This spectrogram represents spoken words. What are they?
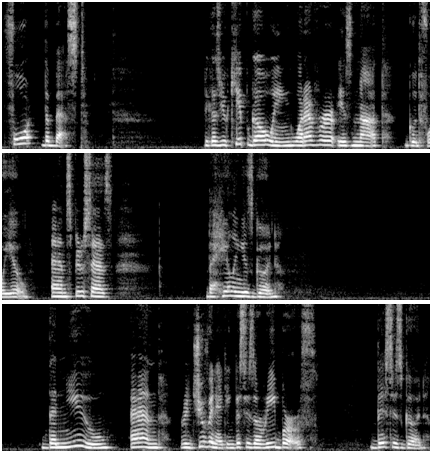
for the best. Because you keep going, whatever is not good for you. And Spirit says the healing is good. The new and rejuvenating, this is a rebirth. This is good.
